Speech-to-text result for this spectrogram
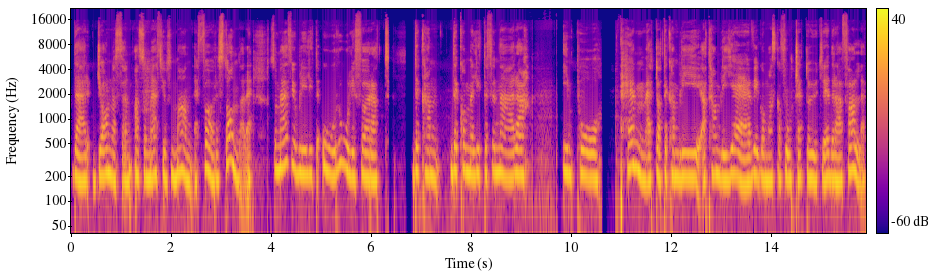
där Jonathan, alltså Matthews man, är föreståndare. Så Matthew blir lite orolig för att det, kan, det kommer lite för nära in på hemmet och att det kan bli att han blir jävig om man ska fortsätta att utreda det här fallet.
